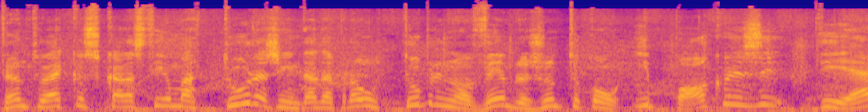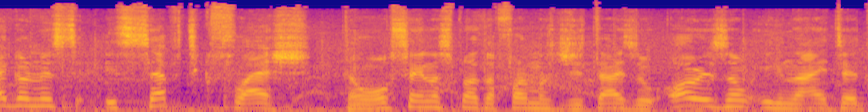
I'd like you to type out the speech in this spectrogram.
tanto é que os caras têm uma tour agendada para outubro e novembro junto com Hypocrisy, The Agonist e Septic Flash. Então ouça aí nas plataformas digitais o Horizon Ignited,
